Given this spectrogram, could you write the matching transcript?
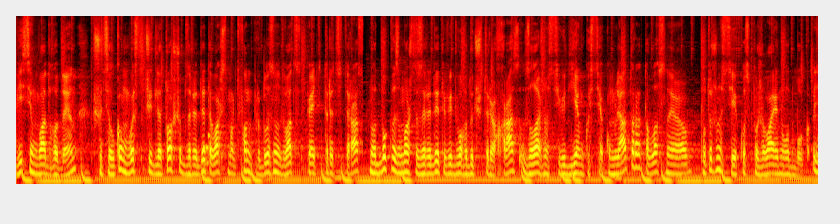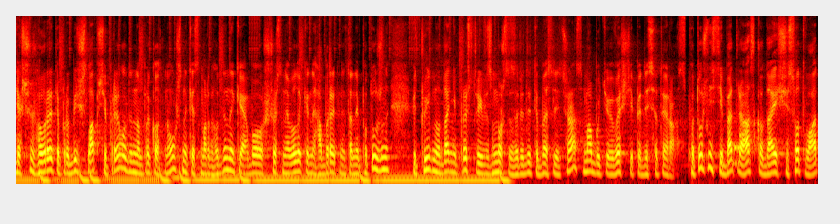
268 Вт годин, що цілком вистачить для того, щоб зарядити ваш смартфон приблизно 25-30 разів. Ноутбук ви зможете зарядити від 2 до 4 разів, в залежності від ємкості акумулятора та власне потужності, яку споживає ноутбук. Якщо ж говорити про більш слабші прилади, наприклад, наушники, смарт-годинники або щось невелике, негабаритне та непотужне, відповідно дані пристрої ви зможете зарядити безліч раз, мабуть, вище 50 разів. Потужність B3A складає 600 Вт,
